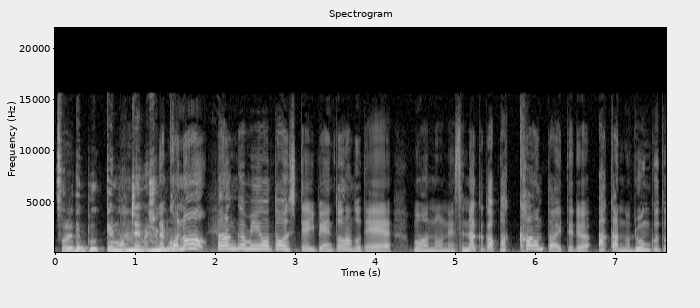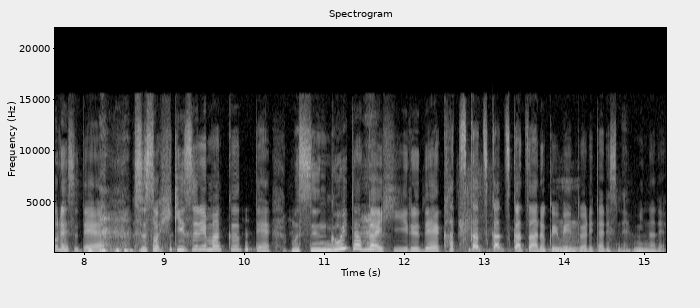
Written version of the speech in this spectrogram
それで物件持っちゃいましょう、でいろいろこの番組を通してイベントなどでもうあのね背中がパッカーンと開いてる赤のロングドレスで 裾引きずりまくってもうすんごい高いヒールでカツカツカツカツ歩くイベントやりたいですね、みんなで。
